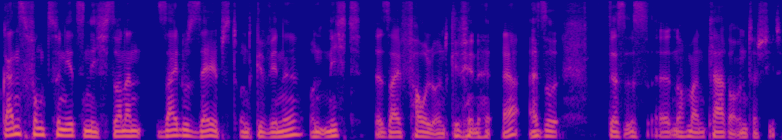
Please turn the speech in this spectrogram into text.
ganz funktioniert es nicht, sondern sei du selbst und gewinne und nicht äh, sei faul und gewinne. Ja? Also das ist äh, nochmal ein klarer Unterschied.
